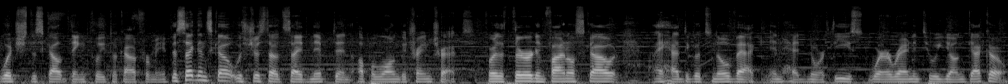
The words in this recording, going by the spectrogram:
which the scout thankfully took out for me. The second scout was just outside Nipton, up along the train tracks. For the third and final scout, I had to go to Novac and head northeast, where I ran into a young gecko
